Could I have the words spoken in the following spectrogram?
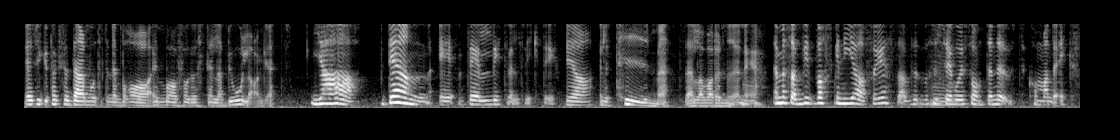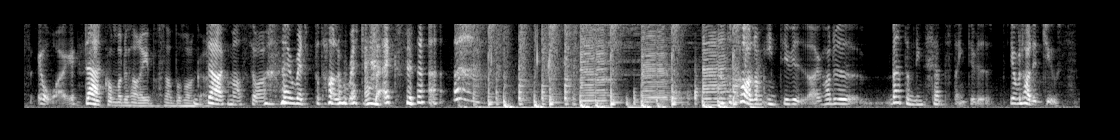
Jag tycker faktiskt att däremot att den är bra, en bra fråga att ställa bolaget. Ja, den är väldigt, väldigt viktig. Ja, eller teamet eller vad det nu än är. Nej, men så här, vad ska ni göra för resa? Hur, hur ser Mm. horisonten ut kommande x år? Där kommer du höra intressanta saker. Där kan man så, red, på tal om red flags. Men på tal om intervjuer, har du berättat om din sämsta intervju? Jag vill ha det juice.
